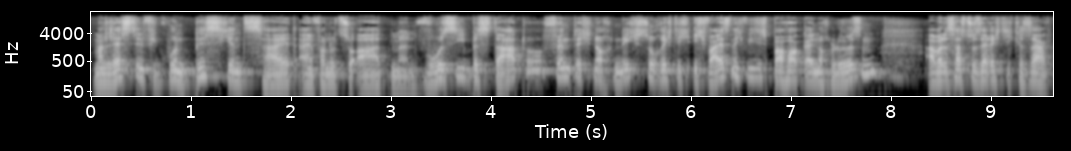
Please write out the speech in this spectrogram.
man lässt den Figuren ein bisschen Zeit, einfach nur zu atmen. Wo sie bis dato, finde ich, noch nicht so richtig. Ich weiß nicht, wie sie es bei Hawkeye noch lösen, aber das hast du sehr richtig gesagt.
